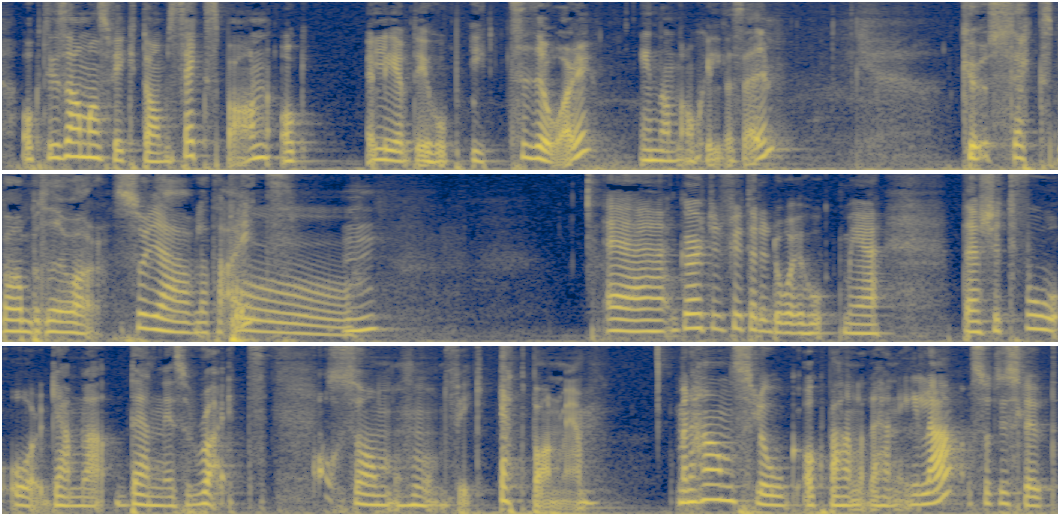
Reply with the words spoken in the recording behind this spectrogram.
Och tillsammans fick de sex barn och levde ihop i tio år innan de skilde sig. Gud, sex barn på tio år. Så jävla tajt. Mm. Eh, Gertrude flyttade då ihop med den 22 år gamla Dennis Wright. Som hon fick ett barn med. Men han slog och behandlade henne illa. Så till slut,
